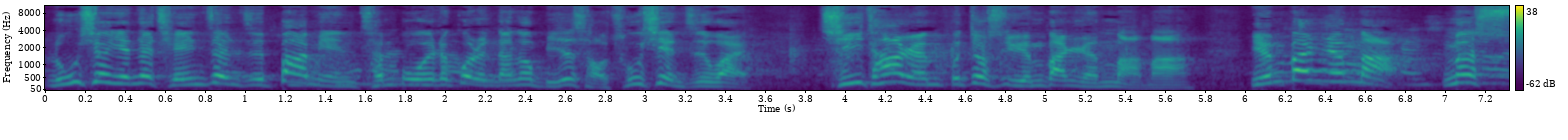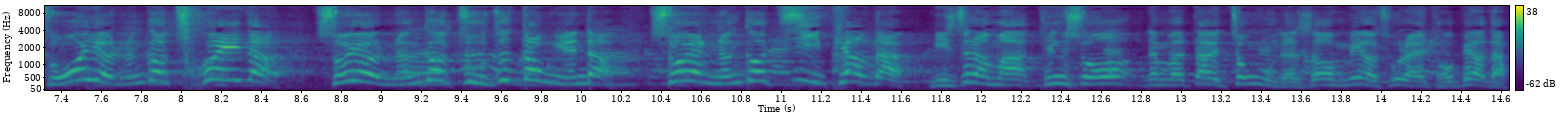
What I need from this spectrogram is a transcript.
卢秀妍在前一阵子罢免陈柏惟的过程当中比较少出现之外，其他人不就是原班人马吗？原班人马，那么所有能够吹的，所有能够组织动员的，所有能够计票的，你知道吗？听说那么在中午的时候没有出来投票的，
